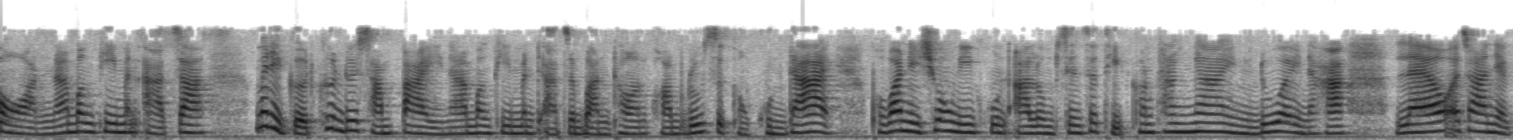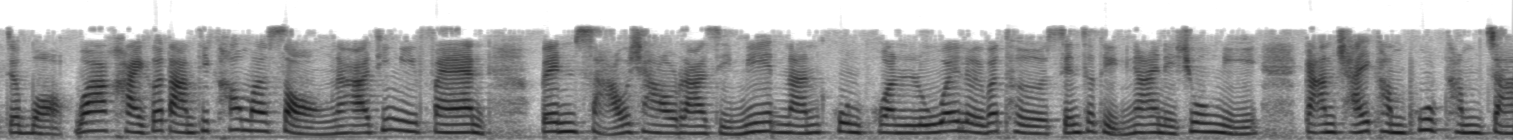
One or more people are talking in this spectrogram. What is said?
ก่อนนะบางทีมันอาจจะ ไม่ได้เกิดขึ้นด้วยซ้ำไปนะบางทีมันอาจจะบั่นทอนความรู้สึกของคุณได้ เพราะว่าในช่วงนี้คุณอารมณ์เซนสทีฟค่อนข้างง่ายด้วยนะคะ แล้วอาจารย์อยากจะบอกว่าใครก็ตามที่เข้ามาส่องนะคะที่มีแฟนเป็นสาวชาวราศีเมษนั้น คุณควรรู้ไว้เลยว่าเธอเซนสทีฟง่ายในช่วงนี้ การใช้คำพูดคำจา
